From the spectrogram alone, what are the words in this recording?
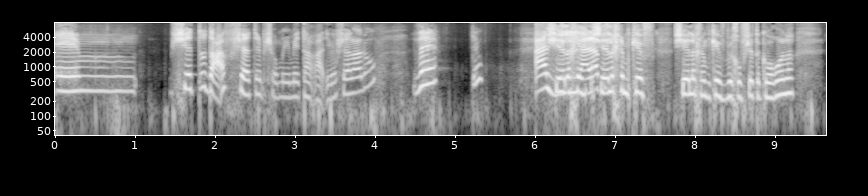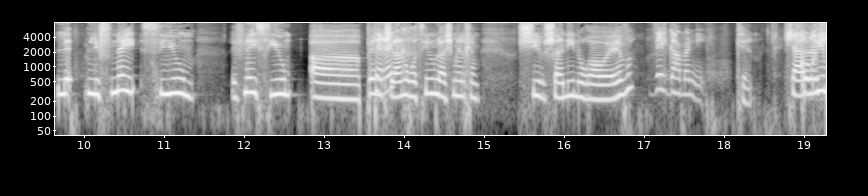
אמ, שתודה שאתם שומעים את הרדיו שלנו. אז שיהיה לכם, שיהיה לכם כיף, שיהיה לכם כיף בחופשת הקורונה. לפני סיום, לפני סיום הפרק פרק? שלנו, רצינו להשמיע לכם שיר שאני נורא אוהב. וגם אני. כן. קוראים,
